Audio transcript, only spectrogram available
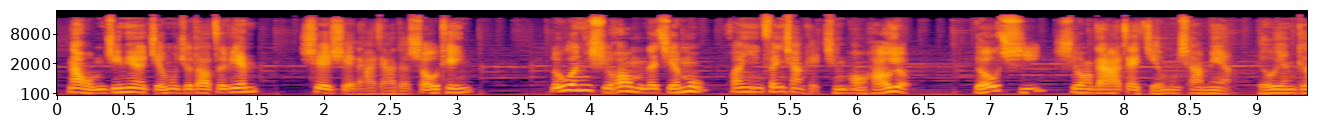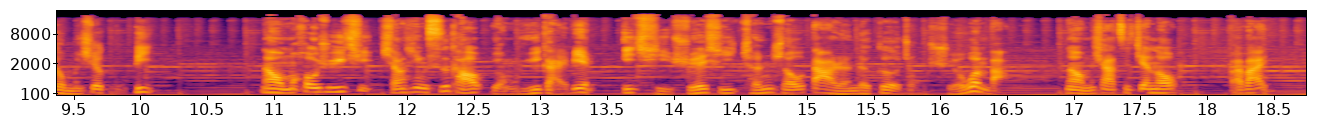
那我们今天的节目就到这边，谢谢大家的收听。如果你喜欢我们的节目，欢迎分享给亲朋好友，尤其希望大家在节目下面啊留言给我们一些鼓励。那我们后续一起相信思考，勇于改变，一起学习成熟大人的各种学问吧。那我们下次见喽，拜拜。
